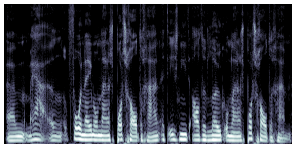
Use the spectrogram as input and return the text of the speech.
Ehm, maar ja, een voornemen om naar een sportschool te gaan. Het is niet altijd leuk om naar een sportschool te gaan.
